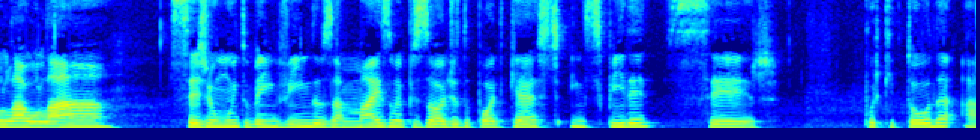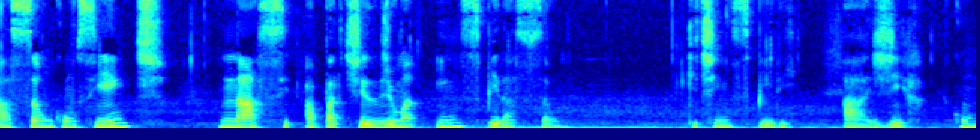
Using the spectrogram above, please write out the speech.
Olá, olá! Sejam muito bem-vindos a mais um episódio do podcast Inspire Ser, porque toda a ação consciente nasce a partir de uma inspiração que te inspire a agir com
